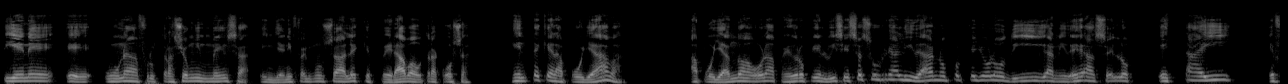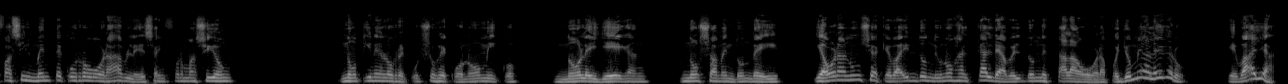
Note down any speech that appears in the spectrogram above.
tiene eh, una frustración inmensa en Jennifer González que esperaba otra cosa. Gente que la apoyaba, apoyando ahora a Pedro Pierluisi. Esa es su realidad, no porque yo lo diga ni deje de hacerlo. Está ahí, es fácilmente corroborable esa información. No tienen los recursos económicos, no le llegan, no saben dónde ir. Y ahora anuncia que va a ir donde unos alcaldes a ver dónde está la obra. Pues yo me alegro que vaya,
